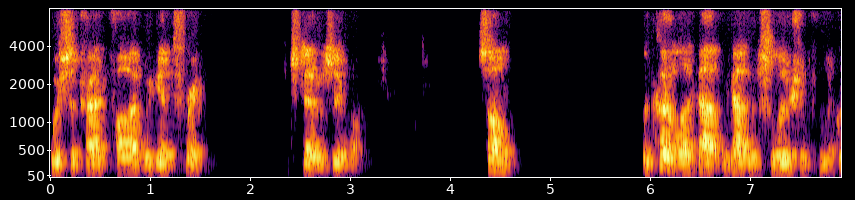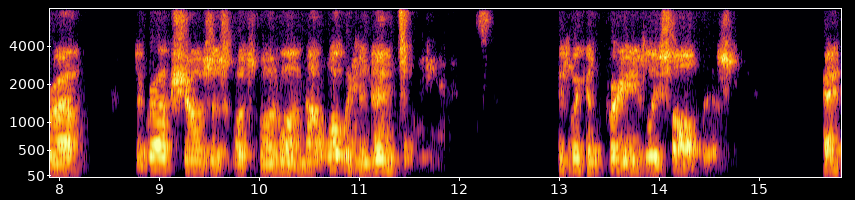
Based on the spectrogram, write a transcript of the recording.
We subtract five, we get three instead of zero. So we could have looked out and gotten a solution from the graph. The graph shows us what's going on. Now, what we can do is we can pretty easily solve this. Okay,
